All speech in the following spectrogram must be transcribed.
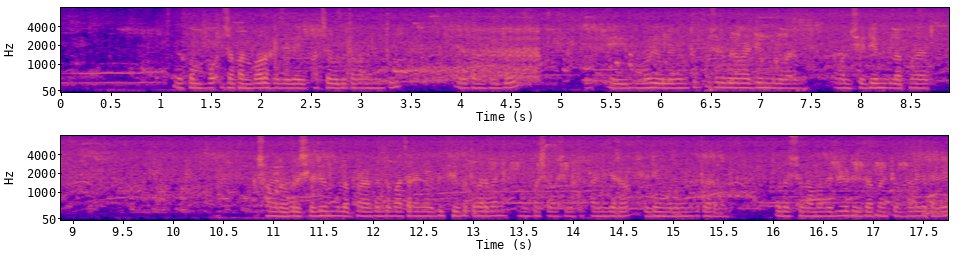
এরকম যখন বড় হয়ে যাবে, এই বাচ্চাগুলো তখন কিন্তু, এরকম কিন্তু এই মুরগিগুলো কিন্তু প্রচুর পরিমাণে ডিমগুলো পারবে তখন সেই ডিমগুলো আপনারা সংগ্রহ করে সেই ডিমগুলো আপনারা কিন্তু বাজারে নিয়ে বিক্রি করতে পারবেন এবং পাশাপাশি আপনারা নিজেরাও সেই ডিমগুলো কিনতে পারবেন। তো দর্শক, আমাদের ভিডিওটি যদি আপনার একটু ভালো লেগে থাকে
